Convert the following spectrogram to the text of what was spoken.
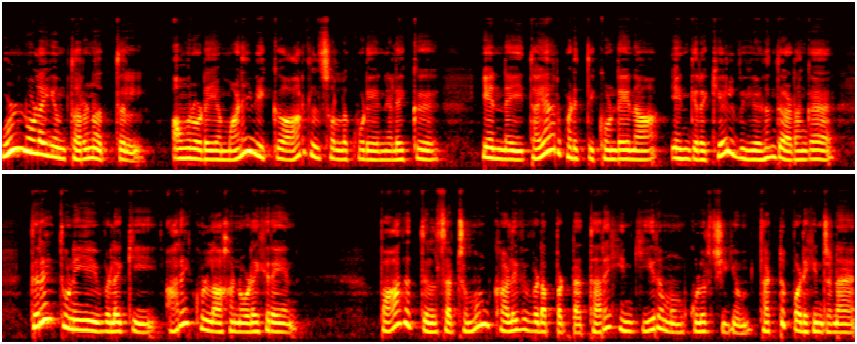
உள்நுழையும் தருணத்தில் அவனுடைய மனைவிக்கு ஆறுதல் சொல்லக்கூடிய நிலைக்கு என்னை தயார்படுத்தி கொண்டேனா என்கிற கேள்வி எழுந்து அடங்க திரைத்துணியை விளக்கி அறைக்குள்ளாக நுழைகிறேன். பாதத்தில் சற்று முன் கழுவி விடப்பட்ட தரையின் ஈரமும் குளிர்ச்சியும் தட்டுப்படுகின்றன.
